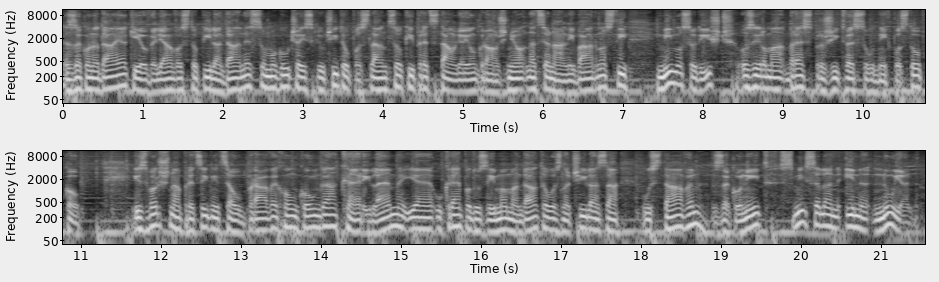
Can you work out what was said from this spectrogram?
Zakonodaja, ki je v veljavo stopila danes, omogoča izključitev poslancev, ki predstavljajo grožnjo nacionalni varnosti, mimo sodišč oziroma brez sprožitve sodnih postopkov. Izvršna predsednica uprave Hongkonga, Carrie Lam, je ukrep oduzema mandata označila za ustaven, zakonit, smiselen in nujen.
